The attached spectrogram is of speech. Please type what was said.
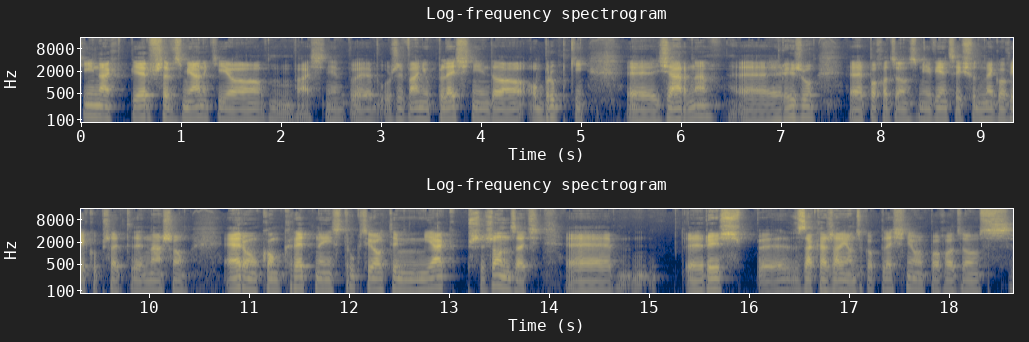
E, Chinach pierwsze wzmianki o właśnie e, używaniu pleśni do obróbki e, ziarna, e, ryżu pochodzą z mniej więcej VII wieku przed naszą erą. Konkretne instrukcje o tym, jak przyrządzać ryż, zakażając go pleśnią, pochodzą z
